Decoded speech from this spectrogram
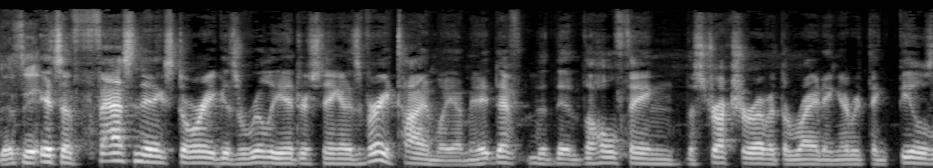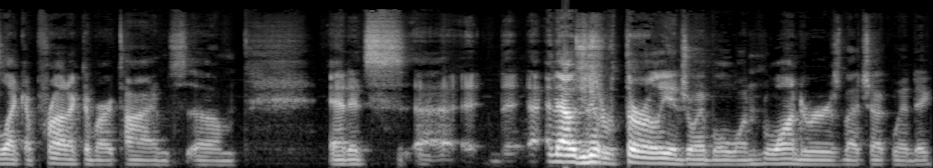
that's it. It's a fascinating story. It gets really interesting and it's very timely. I mean, it def- the, the, the whole thing, the structure of it, the writing, everything feels like a product of our times. Um, and it's uh, that was just know, a thoroughly enjoyable one. Wanderers by Chuck Wendig.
